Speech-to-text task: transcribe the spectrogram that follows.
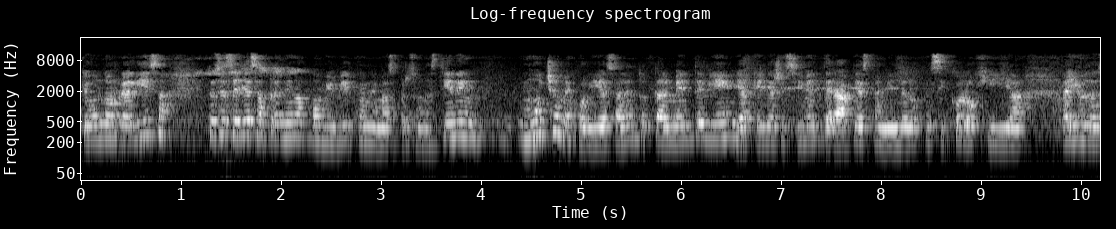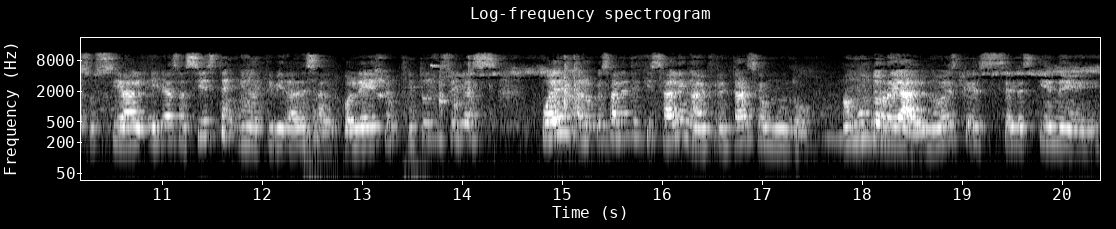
que uno realiza? Entonces ellas aprenden a convivir con demás personas, tienen mucha mejoría, salen totalmente bien, ya que ellas reciben terapias también de lo que es psicología, ayuda social, ellas asisten en actividades al colegio, entonces ellas pueden, a lo que salen de aquí, salen a enfrentarse a un mundo, a un mundo real, no es que se les tiene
